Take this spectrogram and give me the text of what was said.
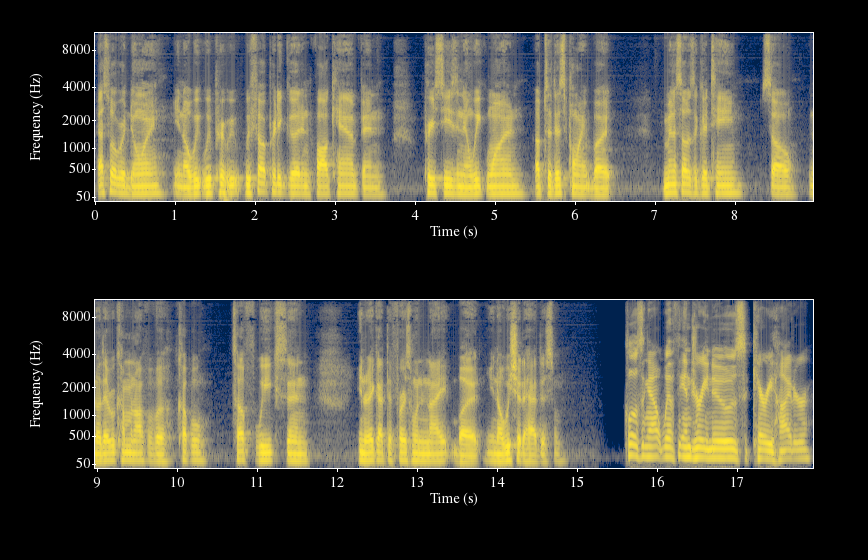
that's what we're doing. You know, we we we felt pretty good in fall camp and preseason and week one up to this point, but Minnesota's a good team. So, you know, they were coming off of a couple tough weeks and, you know, they got their first win tonight, but, you know, we should have had this one. Closing out with injury news, Kerry Hyder,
